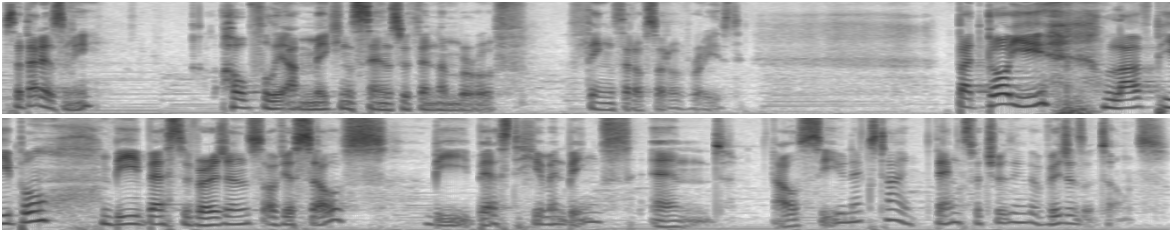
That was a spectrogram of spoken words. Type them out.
So that is me. Hopefully, I'm making sense with a number of things that I've sort of raised. But go ye, love people, be best versions of yourselves, be best human beings, and I'll see you next time. Thanks for choosing the Visions and Tones.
